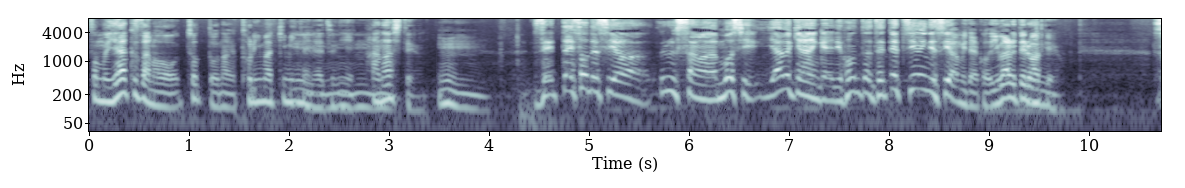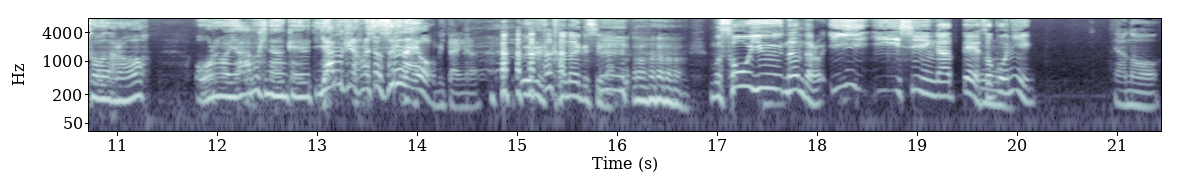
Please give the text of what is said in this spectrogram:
そのヤクザのちょっとなんか取り巻きみたいなやつにうんうんうん話してる。うん。絶対そうですよ。ウルフさんはもし矢吹なんかより本当は絶対強いんですよ。みたいなこと言われてるわけよ。そうだろ？俺は矢吹なんかより矢吹の話をするなよ！みたいな。ウルフ金串が。もうそういう、なんだろう、いい、いいシーンがあって、そこに、あの、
